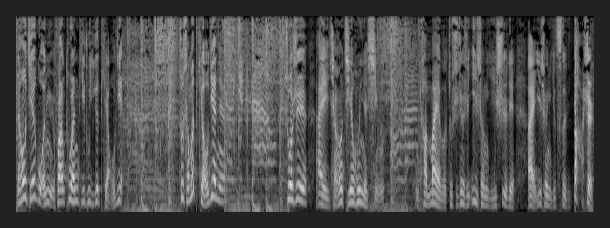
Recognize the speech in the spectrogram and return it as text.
然后结果女方突然提出一个条件，说什么条件呢？说是哎，想要结婚也行。你看麦子，就是这是一生一世的，哎，一生一次的大事儿。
